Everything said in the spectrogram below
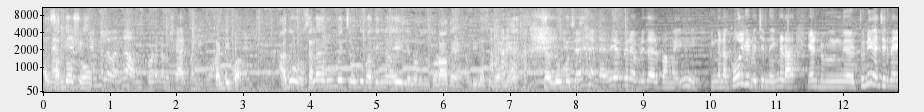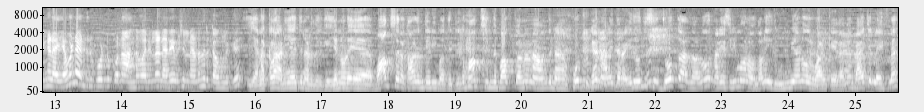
அது சந்தோஷம். வந்து அவங்க கூட நம்ம ஷேர் பண்ணிக்குவோம். கண்டிப்பாக அதுவும் சில ரூம்மேட்ஸ் வந்து பார்த்தீங்கன்னா "ஏய், என்னோடது தொடாத அப்படின்லாம் சொல்லுவாங்க. சில ரூம்மேட்ஸ் நிறைய பேர் அப்படிதான் இருப்பாங்க. ஏய் இங்க நான் கோல்கேட் வச்சிருந்தேன் எங்கடா? என் துணி வச்சிருந்தேன் எங்கடா? எவன்டா எடுத்துட்டு போட்டு போனா? அந்த மாதிரி எல்லாம் நிறைய விஷயம் நடந்திருக்கு அவங்களுக்கு எனக்கெல்லாம் அநியாயத்து நடந்திருக்கு. என்னுடைய பாக்ஸரை காணும் தேடி பார்த்துட்டு இருக்கேன். பாக்ஸ் இந்த பாக்ஸ் தானே நான் வந்து நான் போட்டிருக்கேன் நாளைக்கு தரேன். இது வந்து ஜோக்காக இருந்தாலும் நிறைய சினிமாவில் வந்தாலும் இது உண்மையான ஒரு வாழ்க்கை தாங்க. பேச்சுலர் லைஃப்பில்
